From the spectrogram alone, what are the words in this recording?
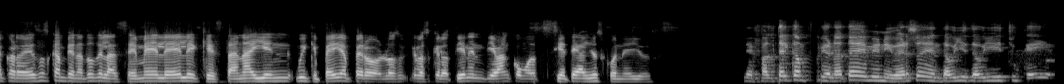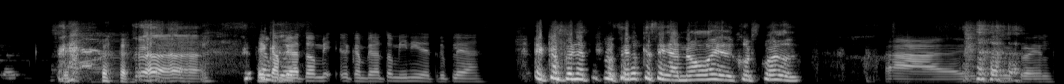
acordé de esos campeonatos de la CMLL que están ahí en Wikipedia, pero los, los que lo tienen llevan como siete años con ellos. Le falta el campeonato de mi universo en WWE 2K. el, campeonato, el campeonato mini de AAA. El campeonato crucero que se ganó el Horse Ay, muy cruel.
